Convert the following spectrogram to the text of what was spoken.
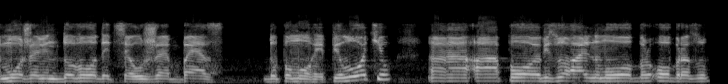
може він доводиться уже без допомоги пілотів, е, а по візуальному образу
